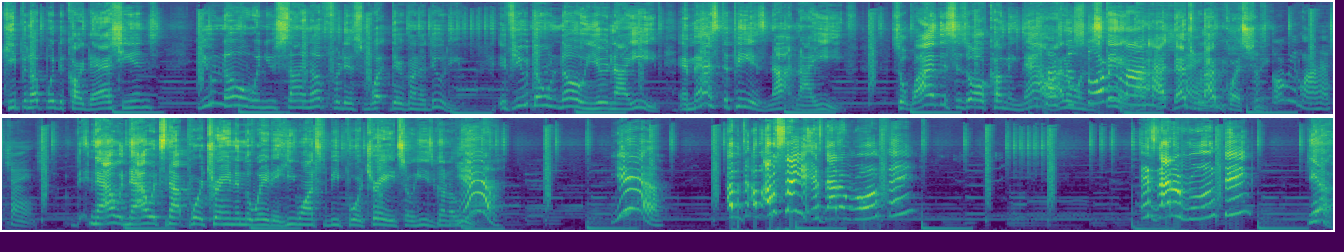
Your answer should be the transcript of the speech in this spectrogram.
keeping up with the Kardashians. You know when you sign up for this what they're gonna do to you. If you don't know, you're naive. And Master P is not naive. So why this is all coming now, Because I don't the understand. I- that's changed. what I'm questioning. The storyline has changed. Now, now it's not portraying in the way that he wants to be portrayed, so he's gonna leave. Yeah. Yeah. I'm, I'm, I'm saying, is that a wrong thing? Is that a wrong thing? Yeah.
